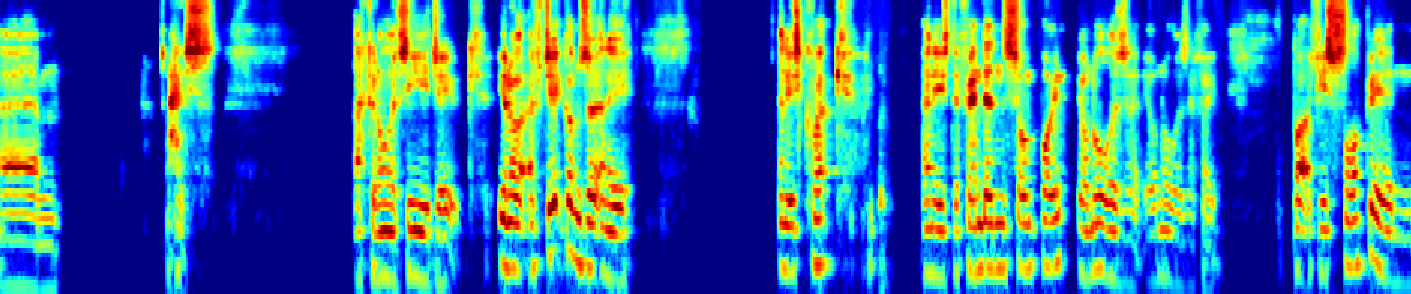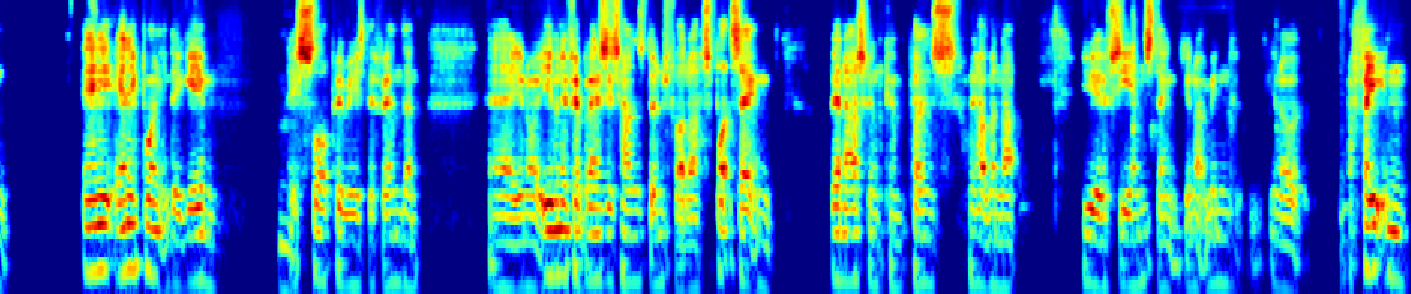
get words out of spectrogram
um, it's I can only see Jake. You know, if Jake comes out and he and he's quick and he's defending some point, he'll know lose it. He'll know lose a fight. But if he's sloppy in any any point in the game, He's sloppy with his defending. Uh, you know, even if he brings his hands down for a split second, Ben Askren can pounce with having that UFC instinct. You know what I mean? You know, a fighting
